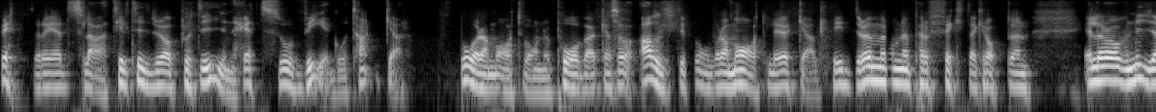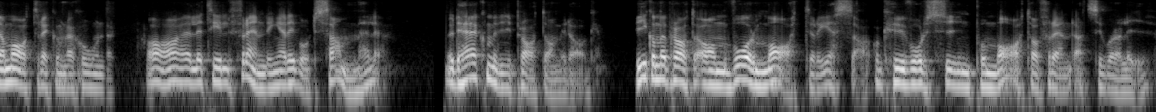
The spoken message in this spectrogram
fetträdsla till tider av protein, hets och vegotankar. Våra matvanor påverkas av allt ifrån våra matlökar till drömmen om den perfekta kroppen eller av nya matrekommendationer. Ja, eller till förändringar i vårt samhälle. Och det här kommer vi prata om idag. Vi kommer prata om vår matresa och hur vår syn på mat har förändrats i våra liv.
